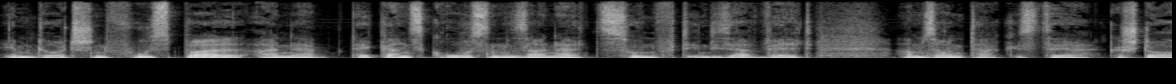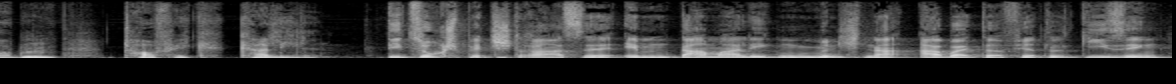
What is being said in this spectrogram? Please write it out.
im deutschen Fußball, einer der ganz Großen seiner Zunft in dieser Welt. Am Sonntag ist er gestorben, Taufik Khalil. Die Zugspitzstraße im damaligen Münchner Arbeiterviertel Giesing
